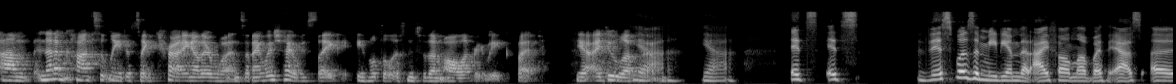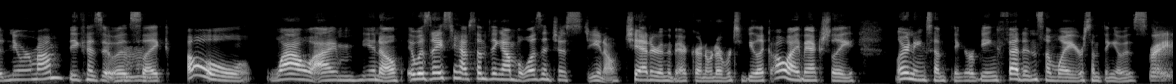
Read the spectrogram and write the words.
um, and then I'm constantly just like trying other ones, and I wish I was like able to listen to them all every week. But yeah, I do love yeah, them. Yeah. It's it's this was a medium that I fell in love with as a newer mom because it was mm-hmm. like, oh, wow, I'm, you know, it was nice to have something on, but wasn't just, you know, chatter in the background or whatever to be like, oh, I'm actually learning something or being fed in some way or something. It was right.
